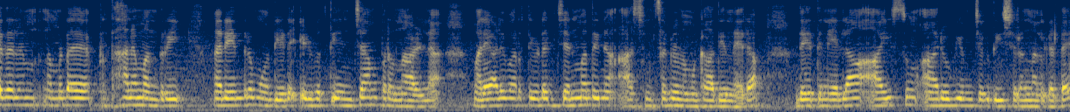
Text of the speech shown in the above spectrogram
ഏതായാലും നമ്മുടെ പ്രധാനമന്ത്രി നരേന്ദ്രമോദിയുടെ എഴുപത്തിയഞ്ചാം പിറന്നാളിന് മലയാളി വാർത്തയുടെ ജന്മദിന ആശംസകൾ നമുക്ക് ആദ്യം നേരാം. അദ്ദേഹത്തിന് എല്ലാ ആയുസ്സും ആരോഗ്യവും ജഗദീശ്വരൻ നൽകട്ടെ.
